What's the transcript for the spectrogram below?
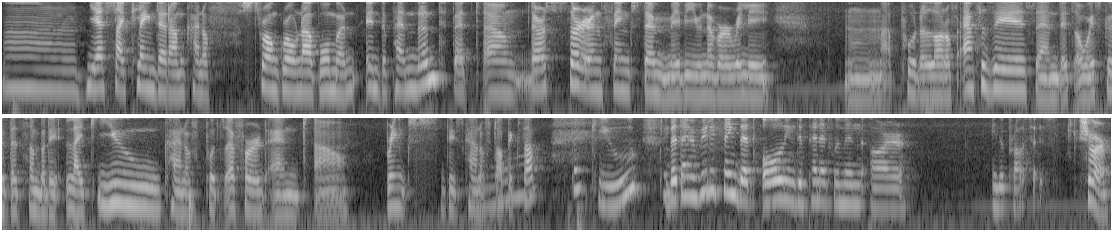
Mm, yes i claim that i'm kind of strong grown-up woman independent but um, there are certain things that maybe you never really um, put a lot of emphasis, and it's always good that somebody like you kind of puts effort and uh, brings these kind of topics up. Thank you. Thank but. I really think that all independent women are in the process. Sure.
